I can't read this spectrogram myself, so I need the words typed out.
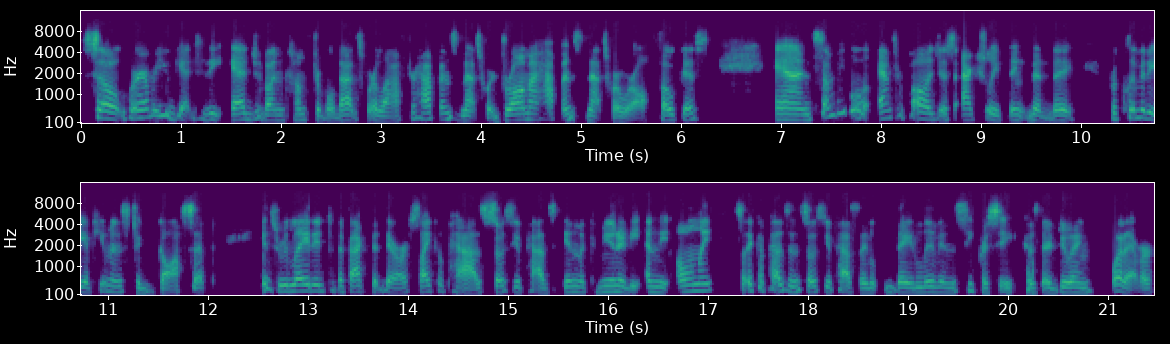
So wherever you get to the edge of uncomfortable, that's where laughter happens, and that's where drama happens, and that's where we're all focused. And some people, anthropologists, actually think that the proclivity of humans to gossip is related to the fact that there are psychopaths, sociopaths in the community, and the only psychopaths and sociopaths they they live in secrecy because they're doing whatever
